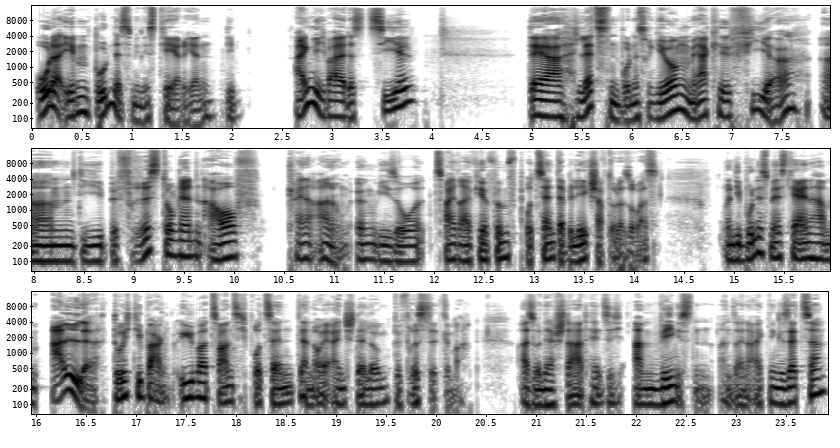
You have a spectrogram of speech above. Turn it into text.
Oder eben Bundesministerien. Die, eigentlich war ja das Ziel der letzten Bundesregierung, Merkel 4, ähm, die Befristungen auf, keine Ahnung, irgendwie so zwei, drei, vier, fünf Prozent der Belegschaft oder sowas und die Bundesministerien haben alle durch die Bank über 20 Prozent der Neueinstellung befristet gemacht. Also der Staat hält sich am wenigsten an seine eigenen Gesetze.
